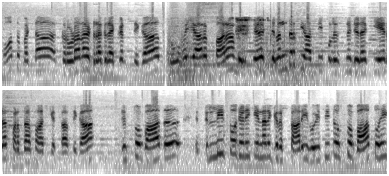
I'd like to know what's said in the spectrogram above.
ਬਹੁਤ ਵੱਡਾ ਕਰੋੜਾਂ ਦਾ ਡਰੱਗ ਰੈਕਟ ਸੀਗਾ। 2012 ਵਿੱਚ ਜਲੰਧਰ ਦਿਹਾਤੀ ਪੁਲਿਸ ਨੇ ਜਿਹੜਾ ਕਿ ਇਹਦਾ ਪਰਦਾਫਾਸ਼ ਕੀਤਾ ਸੀਗਾ। ਜਿਸ ਤੋਂ ਬਾਅਦ ਦਿੱਲੀ ਤੋਂ ਜਿਹੜੀ ਕਿ ਇਹਨਾਂ ਦੀ ਗ੍ਰਿਫਤਾਰੀ ਹੋਈ ਸੀ, ਤੇ ਉਸ ਤੋਂ ਬਾਅਦ ਤੋਂ ਹੀ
